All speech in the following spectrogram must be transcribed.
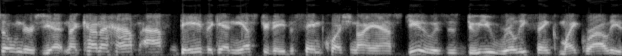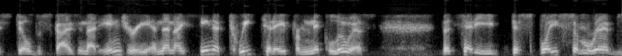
cylinders yet. And I kind of half asked Dave again yesterday the same question I asked you: is, is do you really think Mike Reilly is still disguising that injury? And then I seen a tweet today from Nick Lewis that said he displaced some ribs.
